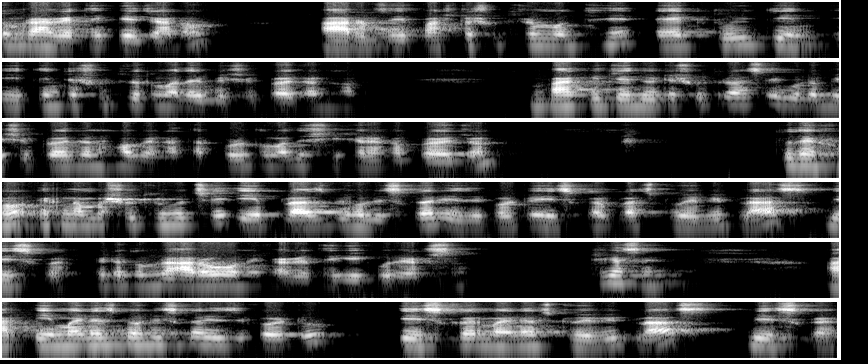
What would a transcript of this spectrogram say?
তোমরা আগে থেকে জানো। আর যে পাঁচটা সূত্রের মধ্যে এক, দুই, তিন, এই তিনটা সূত্র তোমাদের বেশি প্রয়োজন হবে। বাকি যে দুইটা সূত্র আছে, এগুলো বেশি প্রয়োজন হবে না, তারপরে তোমাদের শিখে রাখা প্রয়োজন। তো দেখো, এক নম্বর সূত্র হচ্ছে A plus B whole square is equal to A square plus two A B plus B square এটা তোমরা আরও অনেক আগে থেকেই করে আসছো। ঠিক আছে? আর A minus B whole square is equal to A square minus two A B plus B square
